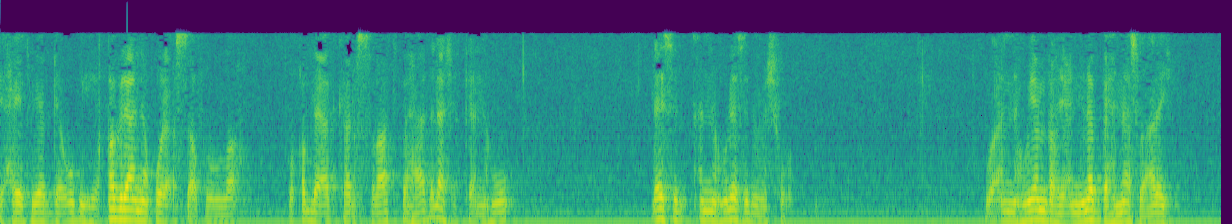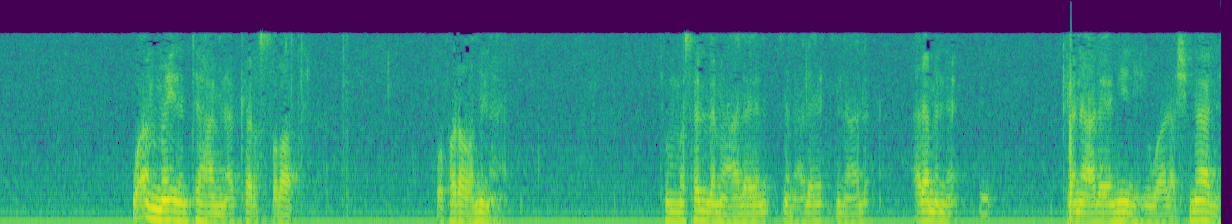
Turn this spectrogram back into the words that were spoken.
بحيث يبدأ به. قبل أن يقول أستغفر الله وقبل أذكار الصلاة فهذا لا شك أنه ليس أنه ليس بمشروع وأنه ينبغي أن ينبه الناس عليه. وأما إذا انتهى من أذكار الصلاة وفرغ منها ثم سلم على من على من على على من كان على يمينه وعلى شماله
